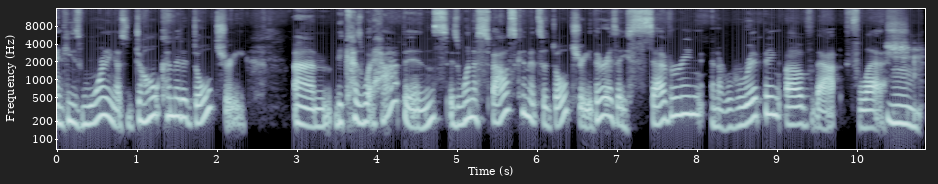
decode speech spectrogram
And he's warning us don't commit adultery. Um, because what happens is when a spouse commits adultery, there is a severing and a ripping of that flesh. Mm.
